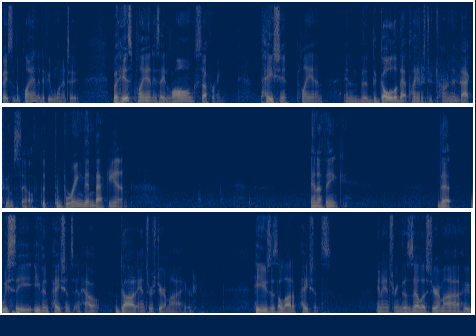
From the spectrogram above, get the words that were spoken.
face of the planet if he wanted to. But his plan is a long suffering, patient plan. And the, the goal of that plan is to turn them back to himself, to, to bring them back in. And I think that we see even patience in how God answers Jeremiah here. He uses a lot of patience in answering the zealous Jeremiah who,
